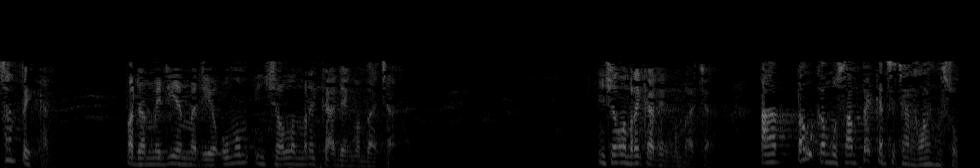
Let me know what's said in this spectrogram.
Sampaikan. Pada media-media umum, insya Allah mereka ada yang membaca. Insya Allah mereka ada yang membaca. Atau kamu sampaikan secara langsung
